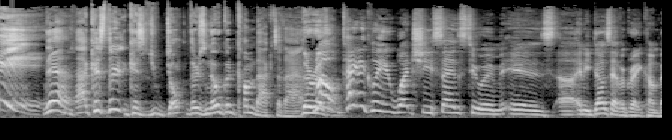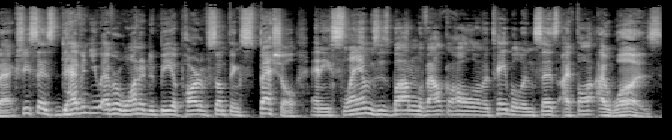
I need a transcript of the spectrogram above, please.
"Yeah." yeah, because there, because you don't. There's no good comeback to that. There Well, isn't. technically, what she says to him is, uh, and he does have a great comeback. She says, "Haven't you ever wanted to be a part of something special?" And he slams his bottle of alcohol on the table and says, "I thought I was."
